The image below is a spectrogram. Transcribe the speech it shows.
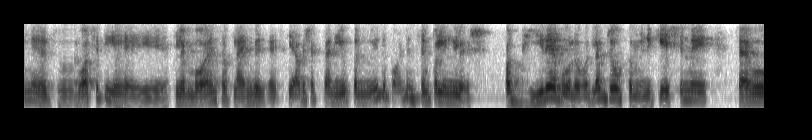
emails. Velocity है ये, flamboyance of language है, इसकी आवश्यकता नहीं you convey the point in simple English और धीरे बोलो मतलब जो communication में चाहे वो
